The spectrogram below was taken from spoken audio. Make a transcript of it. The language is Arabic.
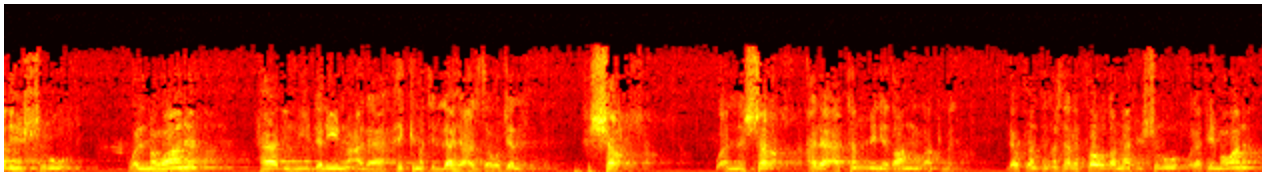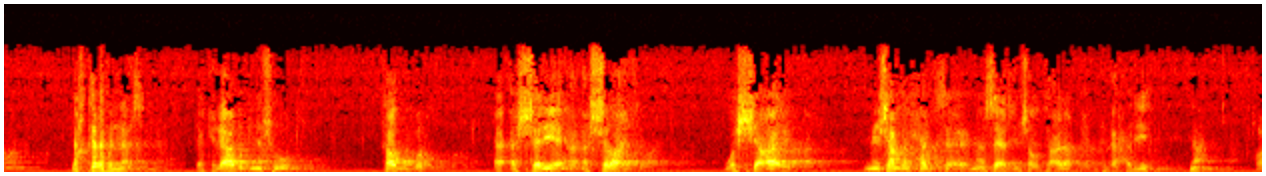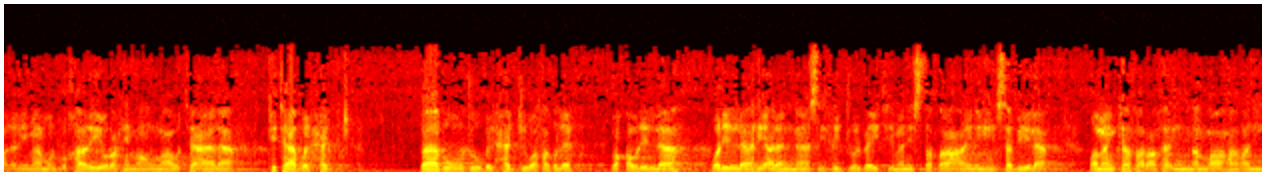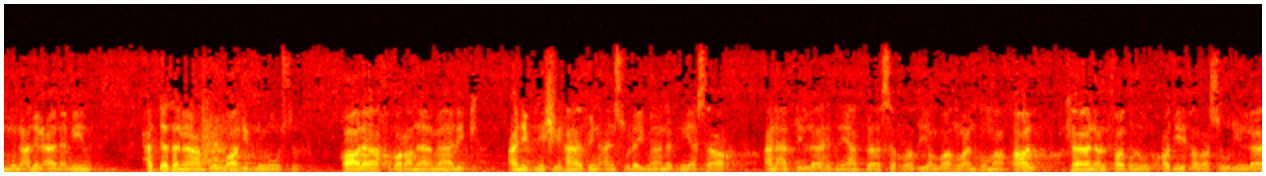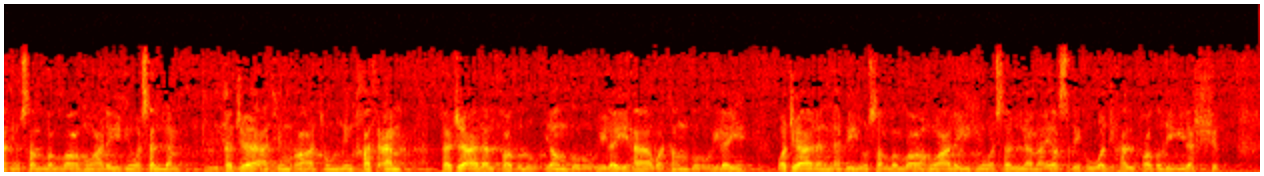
هذه الشروط والموانع هذه دليل على حكمة الله عز وجل في الشرع وأن الشرع على أتم نظام وأكمل. لو كانت المسألة فوضى ما في شروط ولا في موانع لاختلف الناس. لكن لابد من شروط تضبط الشريعة الشرائع والشعائر. من شرط الحج ما سيأتي إن شاء الله تعالى في الأحاديث. نعم. قال الإمام البخاري رحمه الله تعالى كتاب الحج باب وجوب الحج وفضله وقول الله ولله على الناس حج البيت من استطاع إليه سبيلا ومن كفر فإن الله غني عن العالمين. حدثنا عبد الله بن يوسف قال أخبرنا مالك عن ابن شهاب عن سليمان بن يسار عن عبد الله بن عباس رضي الله عنهما قال كان الفضل رديف رسول الله صلى الله عليه وسلم فجاءت امرأة من خثعم فجعل الفضل ينظر إليها وتنظر إليه وجعل النبي صلى الله عليه وسلم يصرف وجه الفضل إلى الشق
